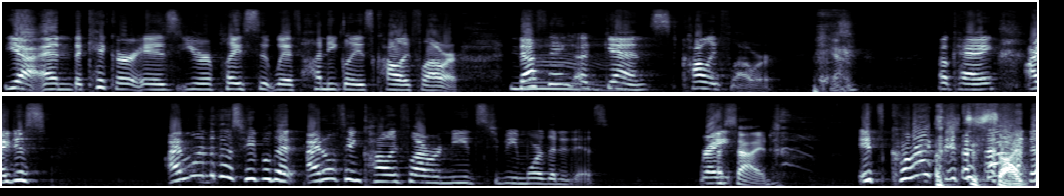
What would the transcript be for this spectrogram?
Yeah, and the kicker is you replace it with honey glazed cauliflower. Nothing mm. against cauliflower. Yeah. Okay? I just I'm one of those people that I don't think cauliflower needs to be more than it is. right? Aside. It's correct. It's a a side. side That's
